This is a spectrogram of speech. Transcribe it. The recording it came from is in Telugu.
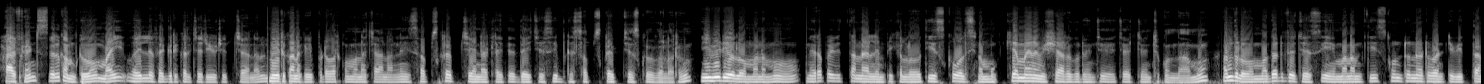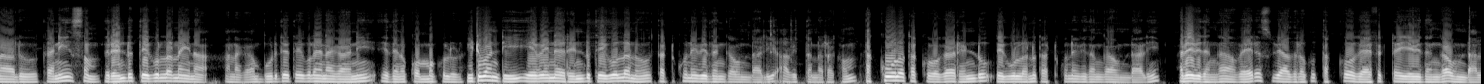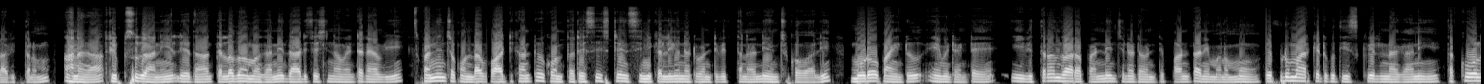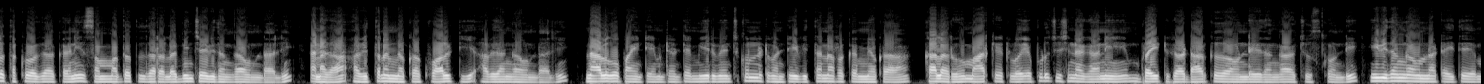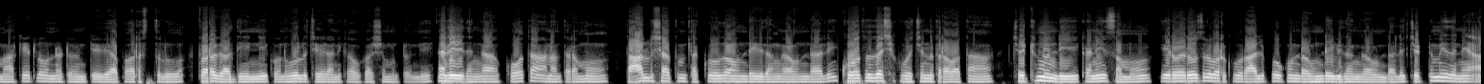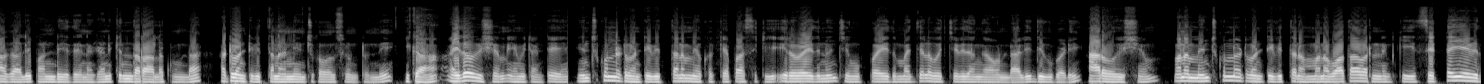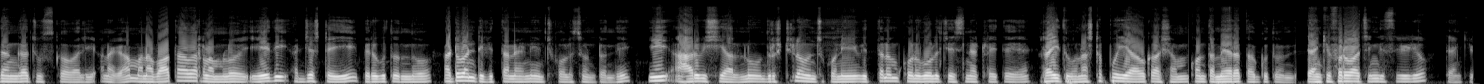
Hi friends welcome to my wild life agriculture YouTube channel మీరు కనుక ఇప్పటివరకు మన ఛానల్ని సబ్స్క్రైబ్ చేయనట్లయితే దయచేసి ఇప్పుడు సబ్స్క్రైబ్ చేసుకోగలరు. ఈ వీడియోలో మనము మిరప విత్తనాల ఎంపికలో తీసుకోవాల్సిన ముఖ్యమైన విషయాల గురించి చర్చించుకుందాము. అందులో మొదటిది వచ్చేసి మనం తీసుకుంటున్నటువంటి విత్తనాలు కనీసం రెండు తెగుళ్ళనైనా అనగా బూడిద తెగులైనా కానీ ఏదైనా కొమ్మకులు ఇటువంటి ఏవైనా రెండు తెగుళ్ళను తట్టుకునే విధంగా ఉండాలి ఆ విత్తన రకం. తక్కువలో తక్కువగా రెండు తెగుళ్ళను తట్టుకునే విధంగా ఉండాలి. అదే విధంగా వైరస్ వ్యాధులకు తక్కువగా ఎఫెక్ట్ అయ్యే విధంగా ఉండాలి ఆ విత్తనం అనగా ట్రిప్స్ గాని లేదా తెల్లదోమ గాని దాడి చేసిన వెంటనే అవి స్పందించకుండా వాటికంటూ కొంత రెసిస్టెన్సీని కలిగినటువంటి విత్తనాన్ని ఎంచుకోవాలి. మూడో పాయింట్ ఏమిటంటే ఈ విత్తనం ద్వారా పండించినటువంటి పంటని మనము ఎప్పుడు మార్కెట్కు తీసుకువెళ్ళినా గానీ తక్కువలో తక్కువగా కనీసం మద్దతు ధర లభించే విధంగా ఉండాలి. అనగా ఆ విత్తనం యొక్క క్వాలిటీ ఆ విధంగా ఉండాలి. నాలుగో పాయింట్ ఏమిటంటే మీరు పెంచుకున్నటువంటి విత్తన రకం యొక్క కలరు మార్కెట్లో ఎప్పుడు చూసినా కానీ బ్రైట్గా డార్క్గా ఉండే విధంగా చూసుకోండి. ఈ విధంగా ఉన్నట్టయితే మార్కెట్లో ఉన్నటువంటి వ్యాపారస్తులు త్వరగా దీన్ని కొనుగోలు చేయడానికి అవకాశం ఉంటుంది. అదే విధంగా కోత అనంతరము తాళ్ళు శాతం తక్కువగా ఉండే విధంగా ఉండాలి. కోత దశకు వచ్చిన తర్వాత చెట్టు నుండి కనీసము ఇరవై రోజుల వరకు రాలిపోకుండా ఉండే విధంగా ఉండాలి. చెట్టు మీదనే ఆగాలి పండు ఏదైనా కానీ కింద రాలకుండా అటువంటి విత్తనాన్ని ఎంచుకోవాల్సి ఉంటుంది. ఇక ఐదవ విషయం ఏమిటంటే ఎంచుకున్నటువంటి విత్తనం యొక్క కెపాసిటీ ఇరవై ఐదు నుంచి ముప్పై ఐదు మధ్యలో వచ్చే విధంగా ఉండాలి. దిగుబడి. ఆరవ విషయం మనం ఎంచుకున్నటువంటి విత్తనం మన వాతావరణానికి సెట్ అయ్యే విధంగా చూసుకోవాలి. అనగా మన వాతావరణంలో ఏది అడ్జస్ట్ అయ్యి పెరుగుతుందో అటువంటి విత్తనాన్ని ఎంచుకోవాల్సి ఉంటుంది. ఈ ఆరు విషయాలను దృష్టిలో ఉంచుకొని విత్తనం కొనుగోలు చేసినట్లయితే రైతు నష్టపోయే అవకాశం కొంతమేర తగ్గుతుంది. Thank you for watching this video thank you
